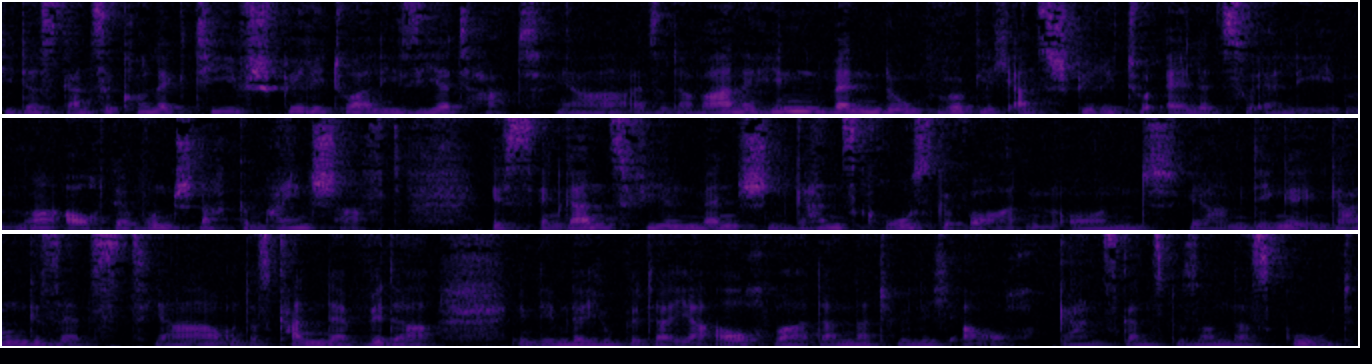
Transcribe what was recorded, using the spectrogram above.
die das ganze Kollektiv spiritualisiert hat. Ja, also da war eine Hinwendung wirklich ans Spirituelle zu erleben. Ne? Auch der Wunsch nach Gemeinschaft ist in ganz vielen Menschen ganz groß geworden und wir haben Dinge in Gang gesetzt, ja, und das kann der Widder, in dem der Jupiter ja auch war, dann natürlich auch ganz, ganz besonders gut.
